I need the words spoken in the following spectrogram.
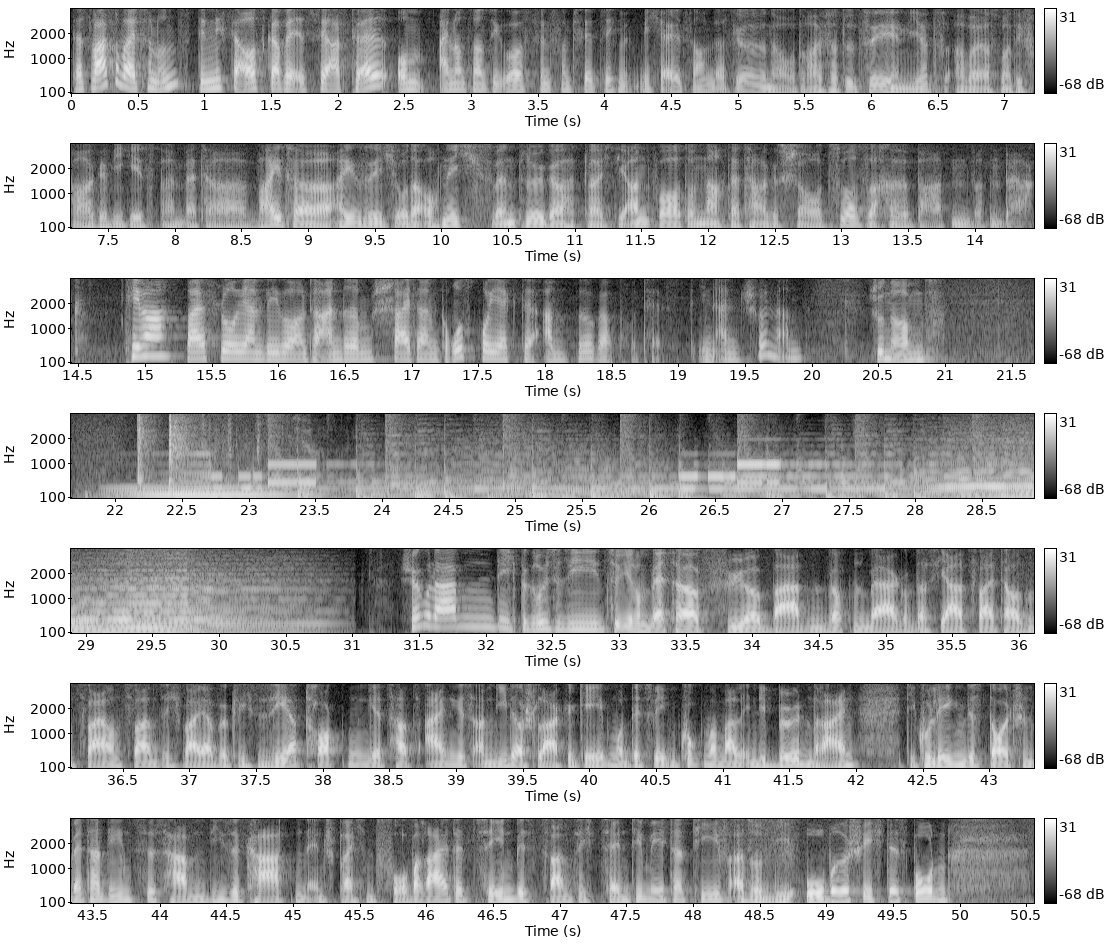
Das war soweit von uns. Die nächste Ausgabe ist für aktuell um 21.45 Uhr mit Michael Saunders. Genau, dreiviertel zehn. Jetzt aber erstmal die Frage, wie geht es beim Wetter weiter? Eisig oder auch nicht? Sven Plöger hat gleich die Antwort und nach der Tagesschau zur Sache Baden-Württemberg. Thema bei Florian Weber unter anderem scheitern Großprojekte am Bürgerprotest. Ihnen einen schönen Abend. Schönen Abend. Tja. Schönen guten Abend, ich begrüße Sie zu Ihrem Wetter für Baden-Württemberg. Und das Jahr 2022 war ja wirklich sehr trocken. Jetzt hat es einiges an Niederschlag gegeben und deswegen gucken wir mal in die Böden rein. Die Kollegen des Deutschen Wetterdienstes haben diese Karten entsprechend vorbereitet. 10 bis 20 Zentimeter tief, also die obere Schicht des Bodens.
